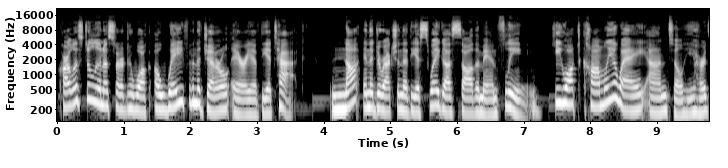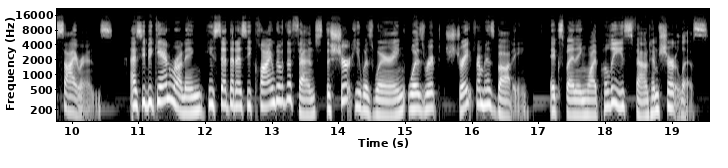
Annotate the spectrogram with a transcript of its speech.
Carlos DeLuna started to walk away from the general area of the attack, not in the direction that the Arsuagas saw the man fleeing. He walked calmly away until he heard sirens. As he began running, he said that as he climbed over the fence, the shirt he was wearing was ripped straight from his body explaining why police found him shirtless.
